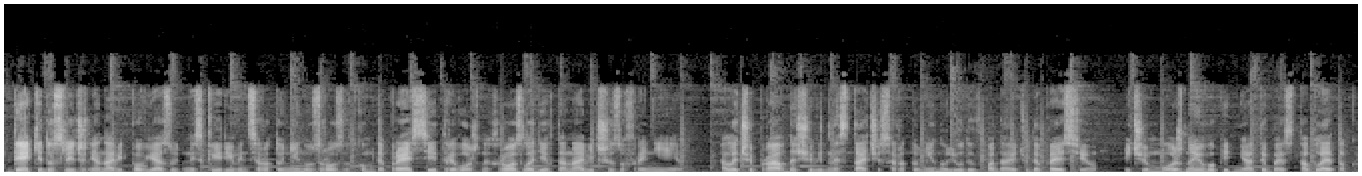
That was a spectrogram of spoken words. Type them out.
Деякі дослідження навіть пов'язують низький рівень серотоніну з розвитком депресії, тривожних розладів та навіть шизофренії. Але чи правда, що від нестачі серотоніну люди впадають у депресію? І чи можна його підняти без таблеток?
